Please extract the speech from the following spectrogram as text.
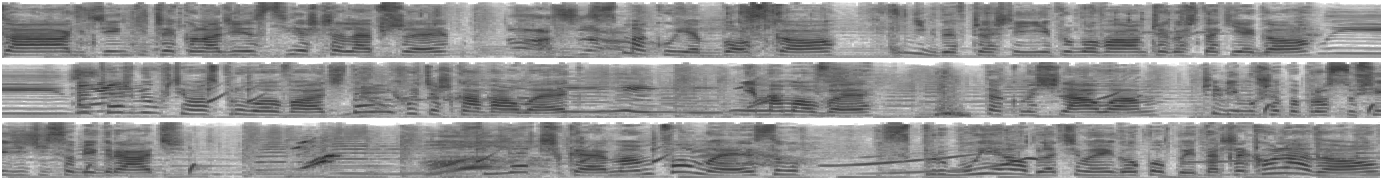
tak, dzięki czekoladzie jest jeszcze lepszy. Smakuje bosko. Nigdy wcześniej nie próbowałam czegoś takiego. Ja też bym chciała spróbować. Daj mi chociaż kawałek. Nie ma mowy. Tak myślałam. Czyli muszę po prostu siedzieć i sobie grać. Chwileczkę, mam pomysł. Spróbuję oblać mojego popyta czekoladą.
